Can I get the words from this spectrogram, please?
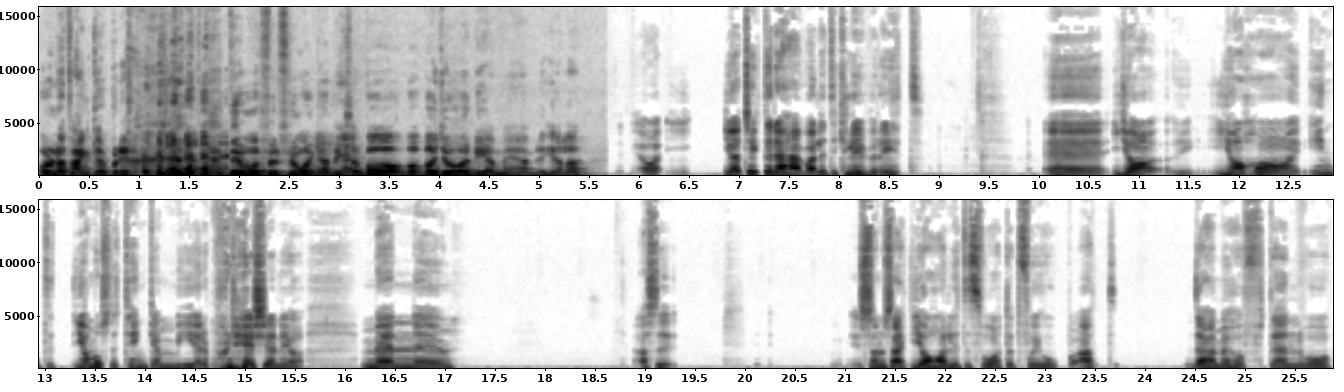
Har du några tankar på det? det var för frågan liksom. Vad, vad, vad gör det med, med det hela? Ja, jag tyckte det här var lite klurigt. Eh, jag, jag har inte... Jag måste tänka mer på det känner jag. Men... Eh, alltså... Som sagt, jag har lite svårt att få ihop att det här med höften och...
